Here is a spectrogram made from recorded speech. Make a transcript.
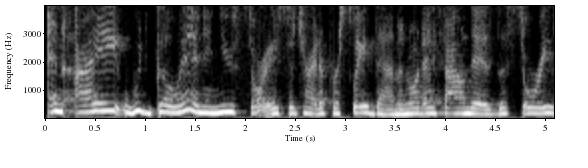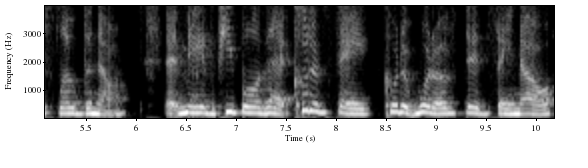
And I would go in and use stories to try to persuade them. And what I found is the story slowed the no. It made the people that could have say, could have, would have, did say no,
